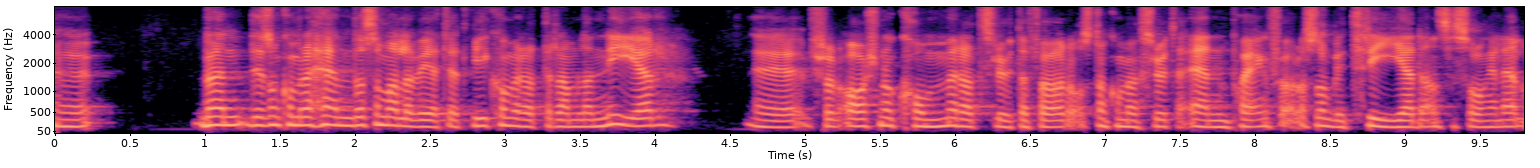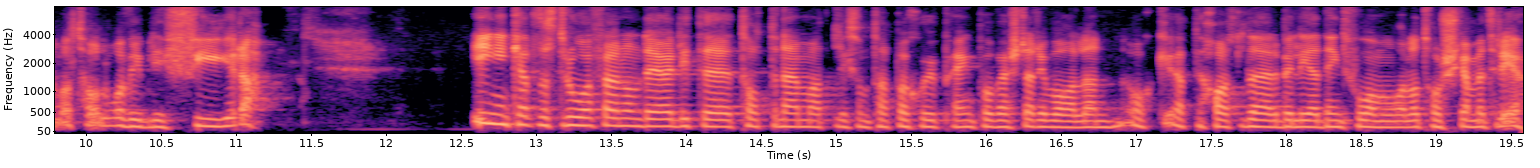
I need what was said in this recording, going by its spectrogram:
Eh, Men det som kommer att hända som alla vet är att vi kommer att ramla ner. Eh, för Arsenal kommer att sluta före oss. De kommer att sluta en poäng före oss. De blir trea den säsongen 11-12 och vi blir fyra. Ingen katastrof även om det är lite Tottenham att liksom tappa sju poäng på värsta rivalen och att ha ett derbyledning två mål och torska med tre.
